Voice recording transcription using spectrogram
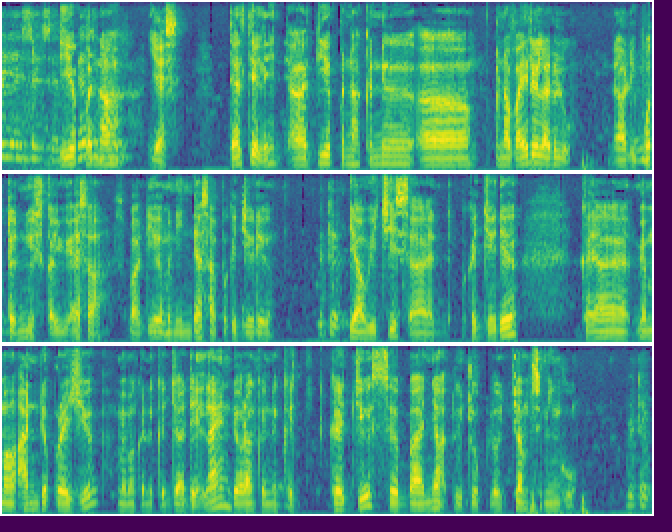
yes, yes, yes. Dia Best pernah betul. yes. Telltale ni uh, dia pernah kena uh, pernah viral lah dulu. Uh, reported news kat US lah sebab dia menindas apa kerja dia. Betul. Yang which is uh, pekerja dia uh, memang under pressure, memang kena kejar deadline, dia orang kena ke- kerja sebanyak 70 jam seminggu. Betul.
